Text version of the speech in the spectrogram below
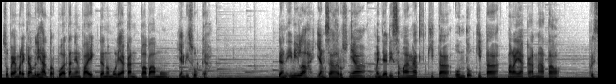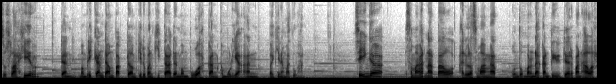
supaya mereka melihat perbuatan yang baik dan memuliakan Bapamu yang di surga. Dan inilah yang seharusnya menjadi semangat kita untuk kita merayakan Natal. Kristus lahir dan memberikan dampak dalam kehidupan kita dan membuahkan kemuliaan bagi nama Tuhan. Sehingga semangat Natal adalah semangat untuk merendahkan diri di hadapan Allah,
